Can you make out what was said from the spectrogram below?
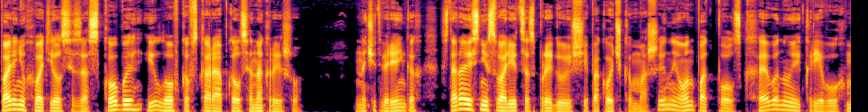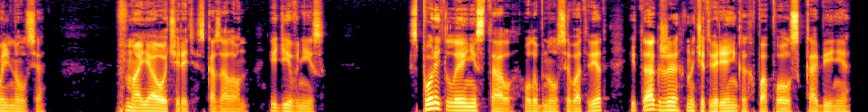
парень ухватился за скобы и ловко вскарабкался на крышу. На четвереньках, стараясь не свалиться с прыгающей по кочкам машины, он подполз к Хевану и криво ухмыльнулся. «Моя очередь», — сказал он, — «иди вниз». Спорить Лэй не стал, улыбнулся в ответ и также на четвереньках пополз к кабине.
